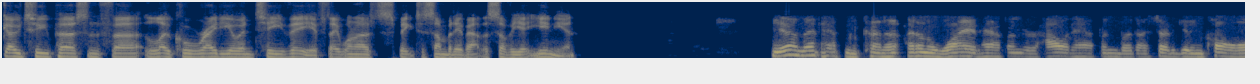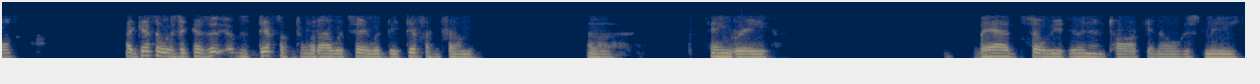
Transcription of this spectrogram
go-to person for local radio and TV if they want to speak to somebody about the Soviet Union. Yeah, and that happened kind of. I don't know why it happened or how it happened, but I started getting calls. I guess it was because it, was different. What I would say would be different from uh, angry, bad Soviet Union talk. You know, it was me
